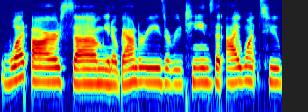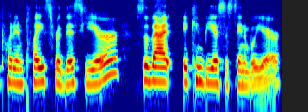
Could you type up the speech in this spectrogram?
what are some, you know, boundaries or routines that I want to put in place for this year so that it can be a sustainable year.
